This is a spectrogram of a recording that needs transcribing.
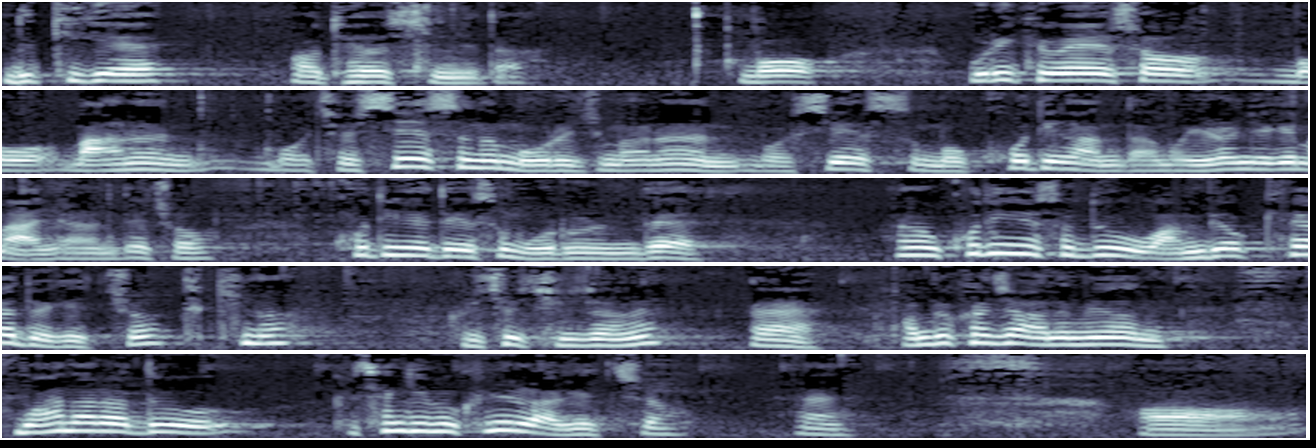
느끼게 어, 되었습니다. 뭐 우리 교회에서 뭐 많은 뭐 제 CS는 모르지만은 뭐 CS 뭐 코딩한다 뭐 이런 얘기 많이 하는데 저 코딩에 대해서 모르는데 코딩에서도 완벽해야 되겠죠. 특히나 그렇죠 진짜네. 네. 완벽하지 않으면 뭐 하나라도 생기면 큰일 나겠죠. 네. 어,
